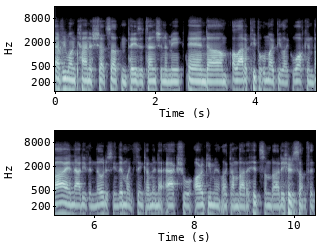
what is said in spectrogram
everyone kind of shuts up and pays attention to me. And um, a lot of people who might be like walking by and not even noticing, they might think I'm in an actual argument, like I'm about to hit somebody or something.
